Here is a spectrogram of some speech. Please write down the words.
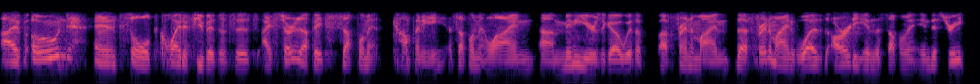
I've owned and sold quite a few businesses. I started up a supplement company, a supplement line um, many years ago with a, a friend of mine. The friend of mine was already in the supplement industry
